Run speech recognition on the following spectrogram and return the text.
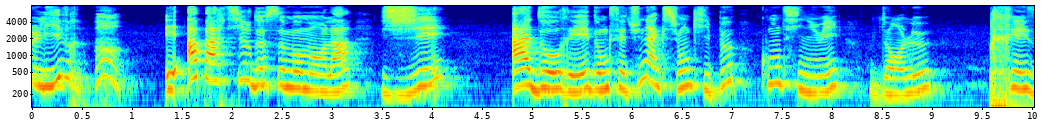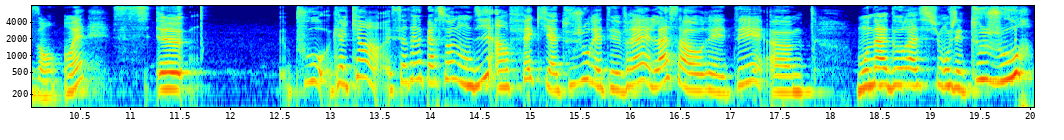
le livre oh, et à partir de ce moment-là, j'ai adoré. Donc c'est une action qui peut continuer dans le présent. Ouais. Euh, pour quelqu'un, certaines personnes ont dit un fait qui a toujours été vrai. Là, ça aurait été euh, mon adoration. J'ai toujours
